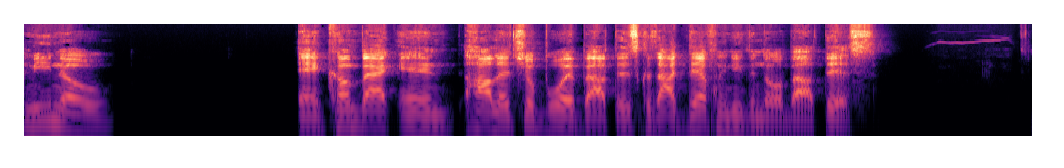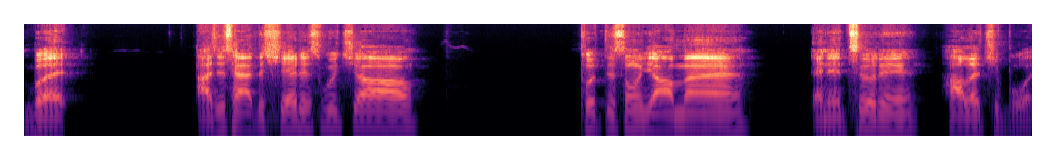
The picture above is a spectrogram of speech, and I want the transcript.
me know, and come back and holler at your boy about this because I definitely need to know about this. But I just had to share this with y'all, put this on y'all mind, and until then, holler at your boy.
